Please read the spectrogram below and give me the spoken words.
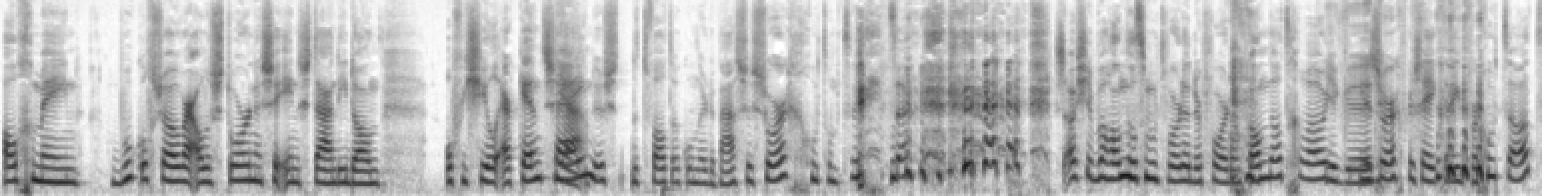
algemeen boek of zo, waar alle stoornissen in staan die dan officieel erkend zijn. Ja. Dus dat valt ook onder de basiszorg, goed om te weten. dus als je behandeld moet worden ervoor, dan kan dat gewoon. Je, zorgverzekering vergoedt dat.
